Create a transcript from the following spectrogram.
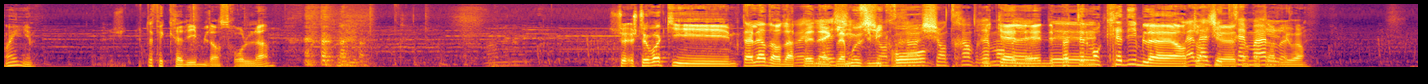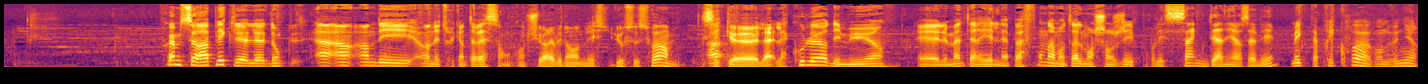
Oui, je suis tout à fait crédible dans ce rôle-là. Je, je te vois qui. T'as l'air d'avoir de la Ouais, peine là, avec la mousse du micro. train- je suis en train vraiment de- n'est pas tellement crédible euh, en Là, tant là, que très mal. qu'intervieweur. Faut quand même se rappeler que le, le- donc un, un des, un des trucs intéressants quand je suis arrivé dans les studios ce soir, c'est Ah. que la, la couleur des murs et le matériel n'a pas fondamentalement changé pour les cinq dernières années. Mec, t'as pris quoi avant de venir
